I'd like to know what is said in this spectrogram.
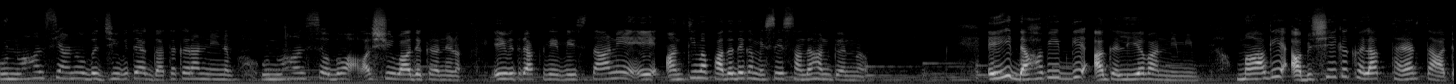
උන්වහන්සේ අනුව ඔබ ජීවිතයක් ගත කරන්නේ නම් උන්වහන්සේ ඔබව ආශිර්වාද කරන්න යනවා. ඒ විතරක් නෙවෙයි මේ ස්ථානයේ ඒ අන්තිම පද දෙක මෙසේ සඳහන් කරනවා. එහි දහවීත්ගේ අග ලියවන්නෙමි. මාගේ අභිෂේක කළත් තැනැත්තාට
